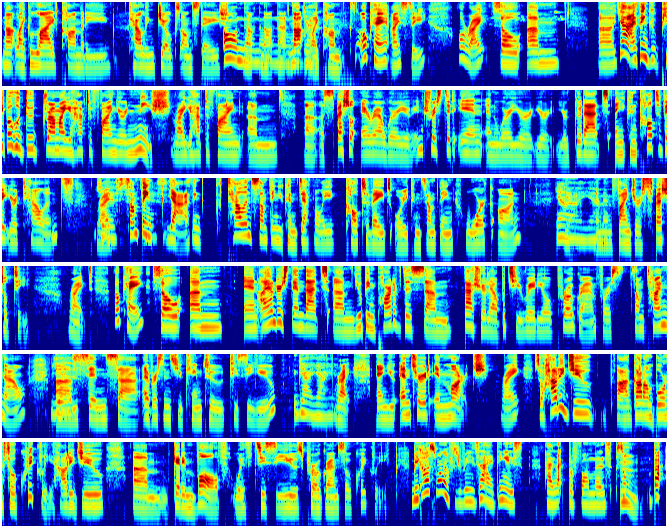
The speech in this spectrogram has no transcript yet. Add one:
not like live comedy telling jokes on stage. Oh, no, not, no, not that. no, Not yeah. like comics. Okay, I see. All right. So um. Uh, yeah, I think people who do drama, you have to find your niche, right? You have to find um, uh, a special area where you're interested in and where you're you're you're good at, and you can cultivate your talents, right? Yes, something, yes. yeah, I think talent's something you can definitely cultivate, or you can something work on, Yeah, Yeah, yeah. and then find your specialty, right? Okay, so um, and I understand that um, you've been part of this um, 大学了不起 radio program for s- some time now, um, Yes. since uh, ever since you came to TCU. yeah, yeah, yeah. Right. And you entered in March, right? So how did you uh, got on board so quickly? How did you um, get involved with TCU's program so quickly? because one of the reason I think is I like performance. So, Mm. but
